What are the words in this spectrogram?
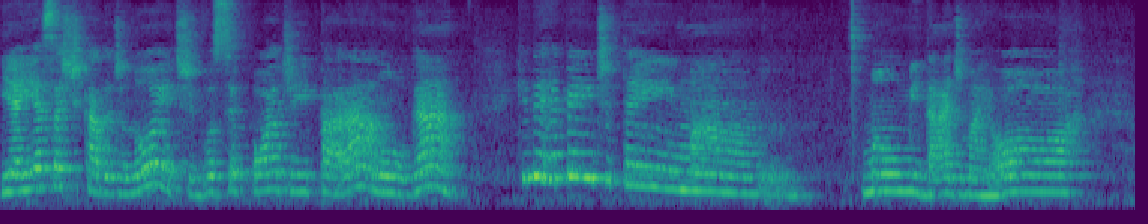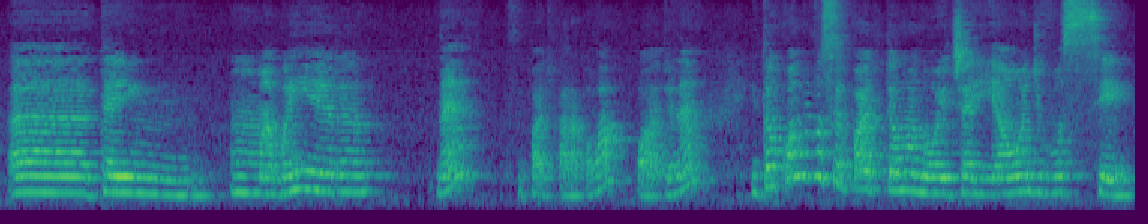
E aí essa esticada de noite, você pode ir parar num lugar que de repente tem uma, uma umidade maior, uh, tem uma banheira, né? Você pode parar por lá? Pode, né? Então quando você pode ter uma noite aí onde você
